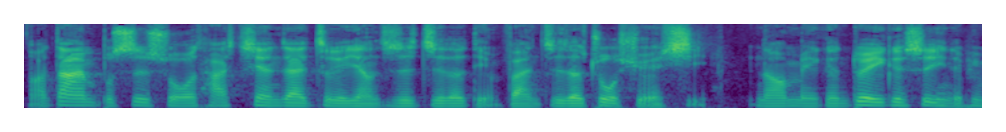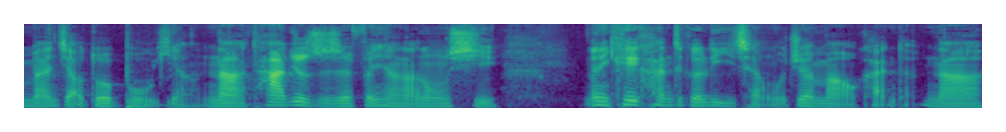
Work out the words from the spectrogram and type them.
啊，当然不是说他现在这个样子是值得典范、值得做学习。然后每个人对一个事情的评判角度不一样，那他就只是分享他东西。那你可以看这个历程，我觉得蛮好看的。那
